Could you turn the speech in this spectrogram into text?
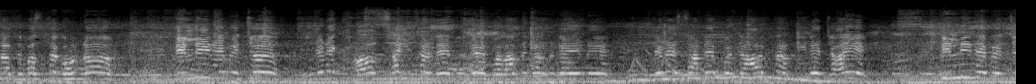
ਨਤਮਸਤਕ ਹੁੰਦਾ। ਦਿੱਲੀ ਦੇ ਵਿੱਚ ਜਿਹੜੇ ਖਾਲਸਾਈ ਝੰਡੇ ਪੂਰੇ ਬੁਲੰਦ ਕਰਨ ਗਏ ਨੇ, ਜਿਹੜੇ ਸਾਡੇ ਪੰਜਾਬ ਧਰਤੀ ਦੇ ਜਾਏ, ਦਿੱਲੀ ਦੇ ਵਿੱਚ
